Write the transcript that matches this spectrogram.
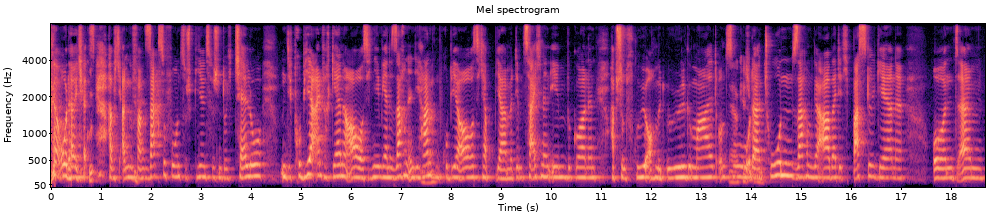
Oder jetzt habe ich angefangen, Saxophon zu spielen, zwischendurch Cello. Und ich probiere einfach gerne aus. Ich nehme gerne Sachen in die Hand und probiere aus. Ich habe ja mit dem Zeichnen eben begonnen, habe schon früh auch mit Öl gemalt und so ja, okay, oder Tonsachen gearbeitet. Ich bastel gerne. Und ähm,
